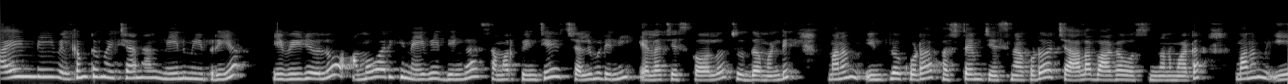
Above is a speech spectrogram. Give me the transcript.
హాయ్ అండి వెల్కమ్ టు మై ఛానల్. నేను మీ ప్రియ. ఈ వీడియోలో అమ్మవారికి నైవేద్యంగా సమర్పించే చలిమిడిని ఎలా చేసుకోవాలో చూద్దామండి. మనం ఇంట్లో కూడా ఫస్ట్ టైం చేసినా కూడా చాలా బాగా వస్తుందన్నమాట. మనం ఏ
